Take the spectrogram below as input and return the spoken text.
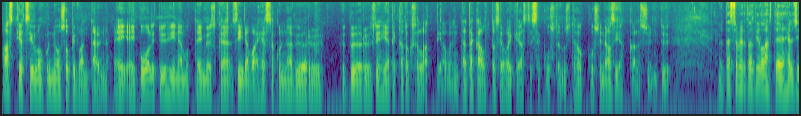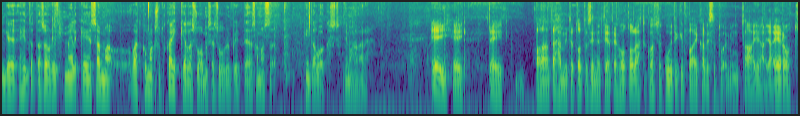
astiat silloin, kun ne on sopivan täynnä. Ei, ei puoli tyhjinä, mutta ei myöskään siinä vaiheessa, kun nämä vyöryy, vyöryy siihen jätekatoksen lattialle. Niin tätä kautta se oikeasti se kustannustehokkuus sinne asiakkaalle syntyy. No, tässä vertailtiin Lahteen ja Helsingin hintataso oli melkein sama. Ovatko maksut kaikkialla Suomessa suurin piirtein samassa hintaluokassa, Timo Hämärä? Ei, ei ei, palaan tähän, mitä totesin, että jätehuolto lähtökohtaisesti kuitenkin paikallista toimintaa ja, ja erot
